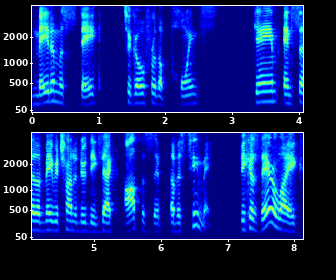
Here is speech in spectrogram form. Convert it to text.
made a mistake to go for the points game instead of maybe trying to do the exact opposite of his teammate? Because they're like,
